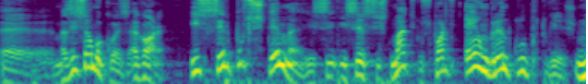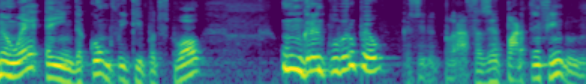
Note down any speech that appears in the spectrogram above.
Eh, mas isso é uma coisa. Agora, isso ser por sistema e ser sistemático. O Sporting é um grande clube português. Não é ainda, como equipa de futebol, um grande clube europeu. Quer dizer, poderá fazer parte, enfim, do,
